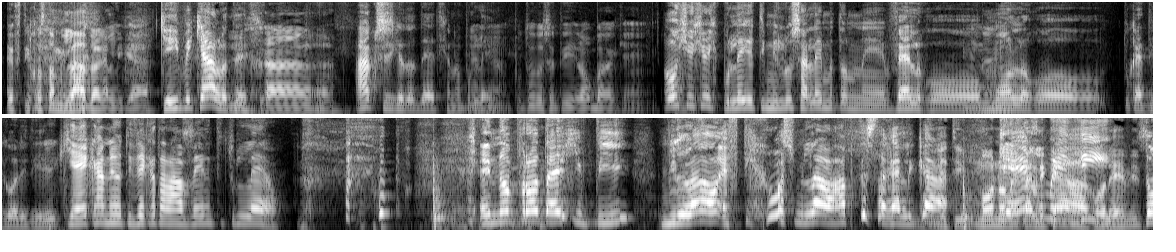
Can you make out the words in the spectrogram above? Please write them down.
Ευτυχώς τα μιλάω τα γαλλικά. Και είπε κι άλλο τέτοιο. Είχα- Άκουσες για τον τέτοιο να που λέει; Που του έδωσε τη ρόμπα και. Όχι, όχι, όχι. Που λέει ότι μιλούσα λέει, με τον ε, Βέλγο Ναι. ομόλογο του κατηγορητηρίου και έκανε ότι δεν καταλαβαίνει τι του λέω. Ενώ πρώτα έχει πει, μιλάω, ευτυχώς μιλάω άπτε στα γαλλικά. Γιατί μόνο και με έχουμε γαλλικά δει χορεύεις. Το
